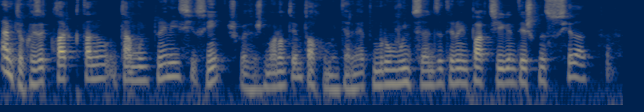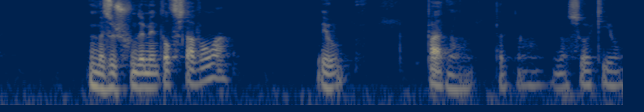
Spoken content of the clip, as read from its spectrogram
Há muita coisa, claro, que está, no, está muito no início, sim. As coisas demoram tempo, tal como a internet demorou muitos anos a ter um impacto gigantesco na sociedade. Mas os fundamentos estavam lá. Eu, pá, não, não, não, sou aqui um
